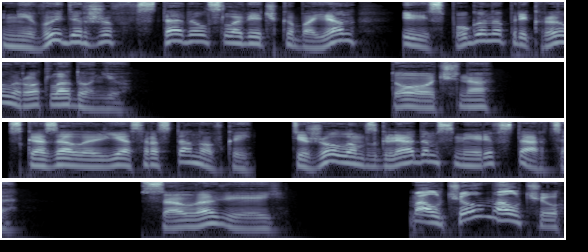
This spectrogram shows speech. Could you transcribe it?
Не выдержав, вставил словечко баян и испуганно прикрыл рот ладонью. «Точно», — сказал Илья с расстановкой, тяжелым взглядом смерив старца. «Соловей». «Молчу, молчу»,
